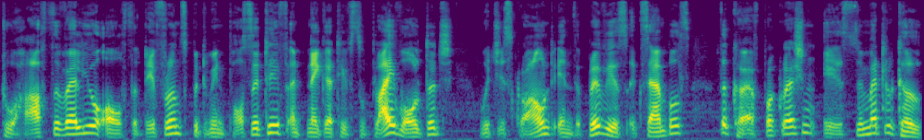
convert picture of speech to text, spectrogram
to half the value of the difference between positive and negative supply voltage, which is ground in the previous examples, the curve progression is symmetrical.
